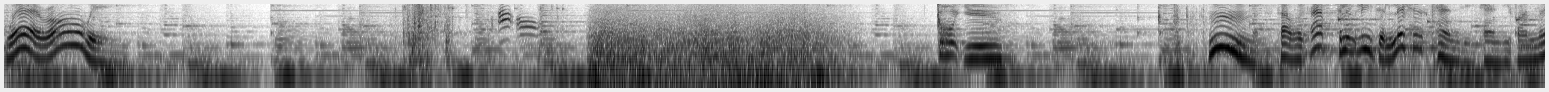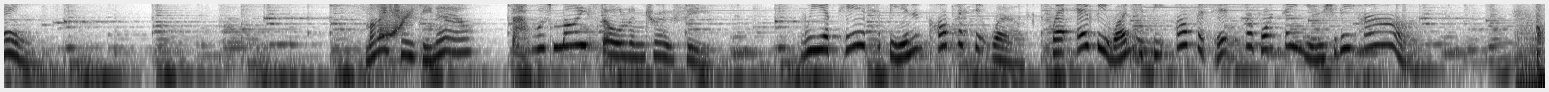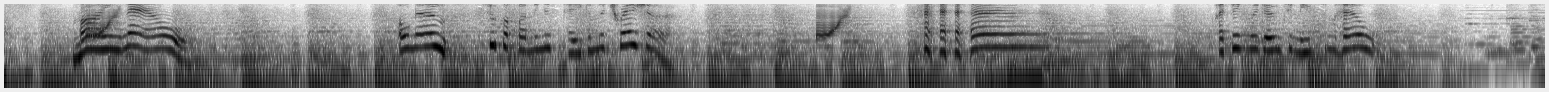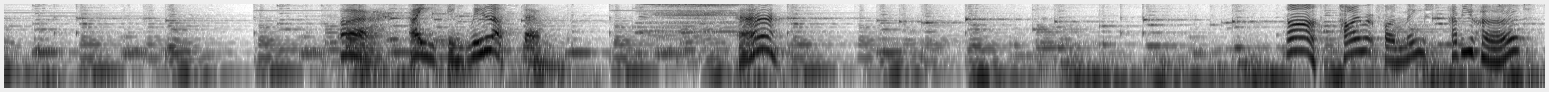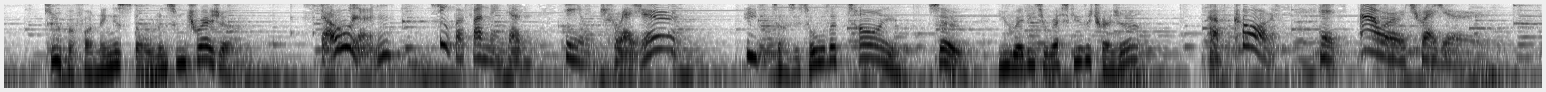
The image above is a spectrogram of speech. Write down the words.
Where are we? Got you! Hmm, that was absolutely delicious candy, Candy Funling. My trophy now. That was my stolen trophy. We appear to be in an opposite world, where everyone is the opposite of what they usually are. Mine now! Oh no! Super Funling has taken the treasure! I think we're going to need some help. Ah, I think we lost them. Huh? Ah, Pirate Funlings, have you heard? Super Funling has stolen some treasure. Stolen? Super Funling doesn't steal treasure. He does it all the time. So, you ready to rescue the treasure? Of course, it's our treasure.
